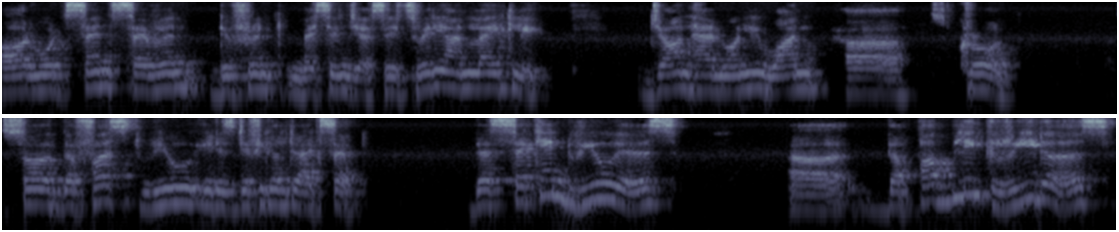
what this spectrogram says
or would send seven different messengers. It's very unlikely. John had only one uh, scroll. So the first view, it is difficult to accept. The second view is uh, the public readers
